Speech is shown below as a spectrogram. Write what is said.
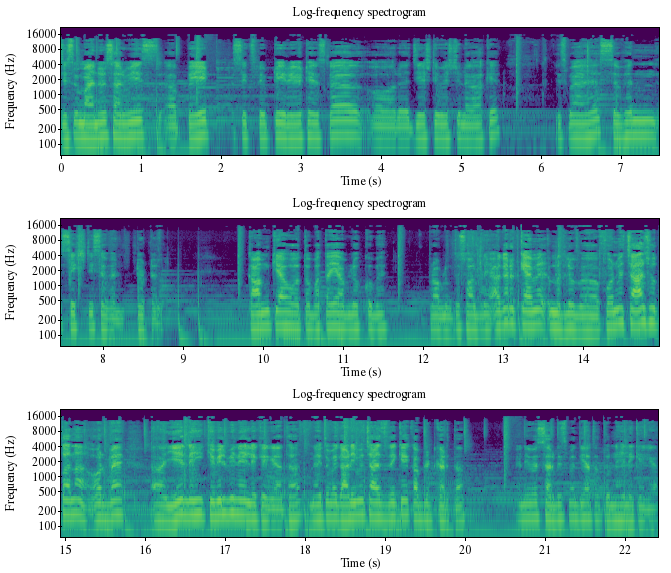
जिसमें माइनर सर्विस पेट सिक्स फिफ्टी रेट है इसका, और जीएसटी वीएसटी लगा के इसमें आया है सेवन सिक्सटी सेवन टोटल काम क्या हो तो बताइए आप लोग को मैं। प्रॉब्लम तो सॉल्व नहीं। अगर कैमरे मतलब फ़ोन में चार्ज होता ना, और मैं ये नहीं केबल भी नहीं लेके गया था, नहीं तो मैं गाड़ी में चार्ज देके कंप्लीट करता। एनीवे सर्विस में दिया था तो नहीं लेके गया।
